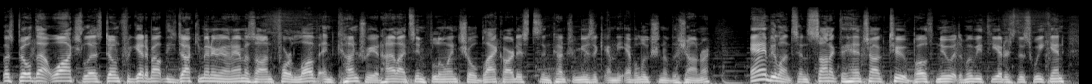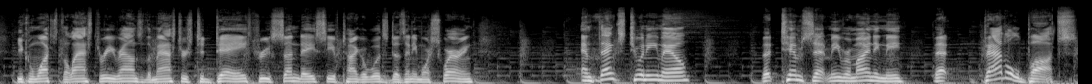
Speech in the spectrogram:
let's build that watch list. Don't forget about the documentary on Amazon for Love and Country. It highlights influential black artists in country music and the evolution of the genre. Ambulance and Sonic the Hedgehog 2, both new at the movie theaters this weekend. You can watch the last three rounds of the Masters today through Sunday, see if Tiger Woods does any more swearing. And thanks to an email that Tim sent me reminding me that BattleBots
